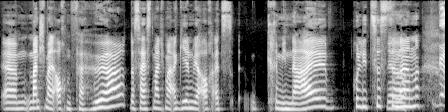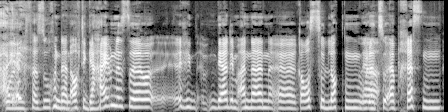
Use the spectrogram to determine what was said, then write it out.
ähm, manchmal auch ein Verhör. Das heißt, manchmal agieren wir auch als Kriminalpolizistinnen ja. und versuchen dann auch die Geheimnisse äh, der dem anderen äh, rauszulocken ja. oder zu erpressen.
